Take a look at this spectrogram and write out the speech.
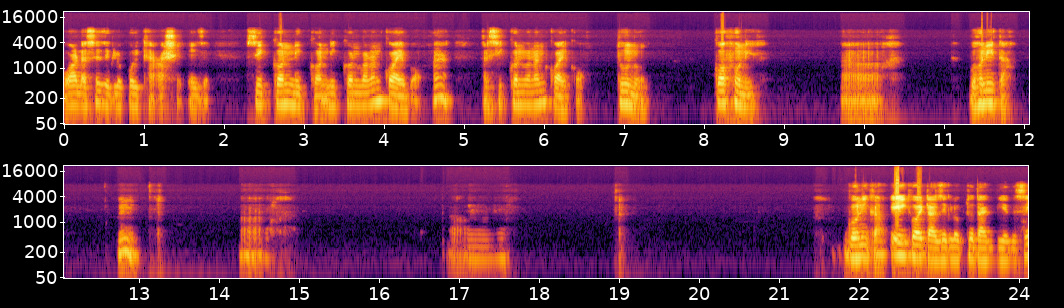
ওয়ার্ড আছে যেগুলো পরীক্ষায় আসে, এই যে শিক্ষণ, নিক্ষণ। নিক্ষণ বানান কয় ব হ্যাঁ? আর শিক্ষণ বানান কয় ক? তুনু কফনি আহ ভনিতা হুম? গণিকা, এই কয়টা যেগুলো একটু দাগ দিয়ে দিছি,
